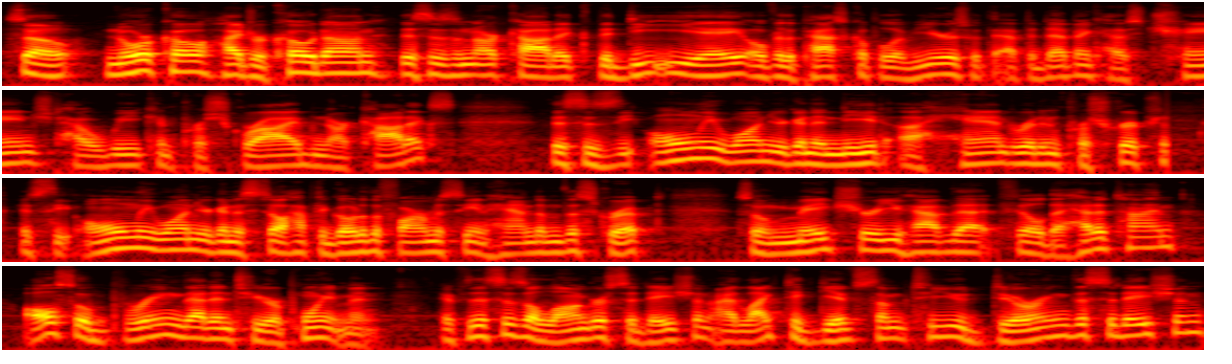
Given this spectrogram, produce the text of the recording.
So Norco, hydrocodone, this is a narcotic. The DEA over the past couple of years with the epidemic has changed how we can prescribe narcotics. This is the only one you're going to need a handwritten prescription. It's the only one you're going to still have to go to the pharmacy and hand them the script. So make sure you have that filled ahead of time. Also bring that into your appointment. If this is a longer sedation, I'd like to give some to you during the sedation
